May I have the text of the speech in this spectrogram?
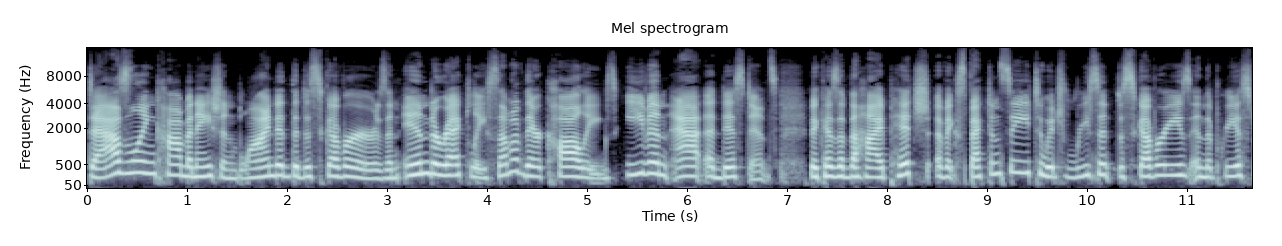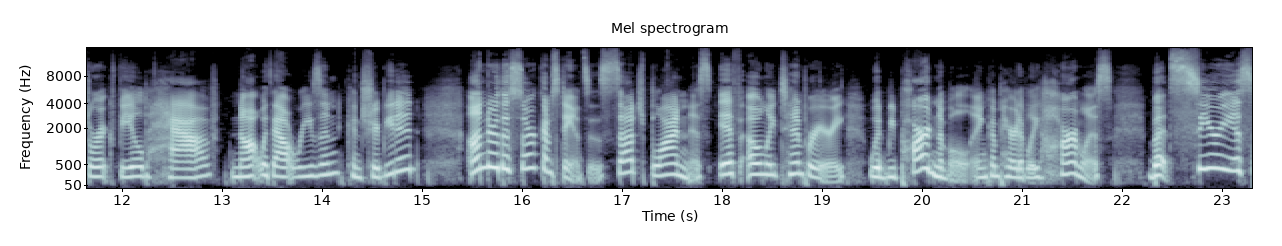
dazzling combination blinded the discoverers and indirectly some of their colleagues, even at a distance, because of the high pitch of expectancy to which recent discoveries in the prehistoric field have, not without reason, contributed? Under the circumstances, such blindness, if only temporary, would be pardonable and comparatively harmless. But serious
